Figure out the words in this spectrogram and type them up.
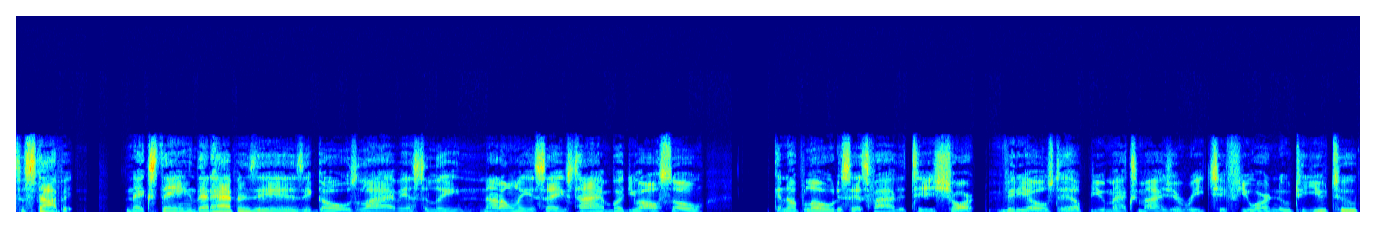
to stop it. Next thing that happens is it goes live instantly. Not only it saves time, but you also can upload, it says five to 10 short videos to help you maximize your reach. If you are new to YouTube,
